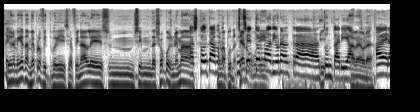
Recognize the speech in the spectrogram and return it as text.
Sí. I una mica també aprofit, vull dir, si al final és... mm, Si d'això, doncs anem a... Escolta, anem a potenciar-ho, potser vull torno a dir una altra I- tonteria. a veure. A veure,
